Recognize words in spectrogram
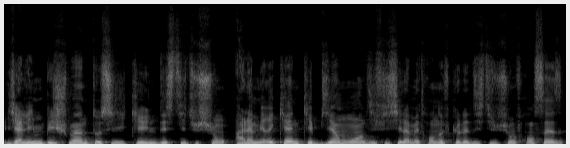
Il y a l'impeachment aussi, qui est une destitution à l'américaine, qui est bien moins difficile à mettre en œuvre que la destitution française.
